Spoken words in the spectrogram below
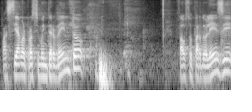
Passiamo al prossimo intervento. Fausto Pardolesi.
